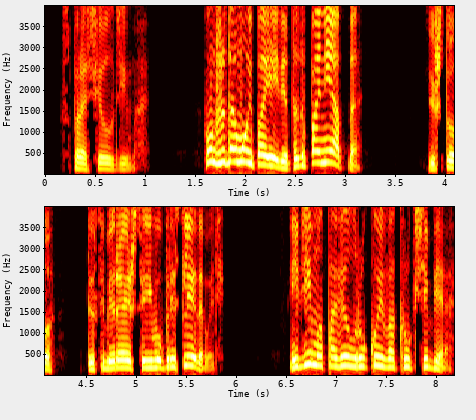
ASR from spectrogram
— спросил Дима. «Он же домой поедет, это понятно!» «И что, ты собираешься его преследовать?» И Дима повел рукой вокруг себя,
